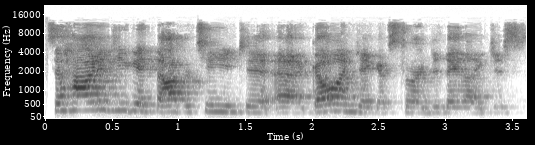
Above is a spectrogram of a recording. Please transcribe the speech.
So how did you get the opportunity to uh, go on Jacob's tour? Did they like just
